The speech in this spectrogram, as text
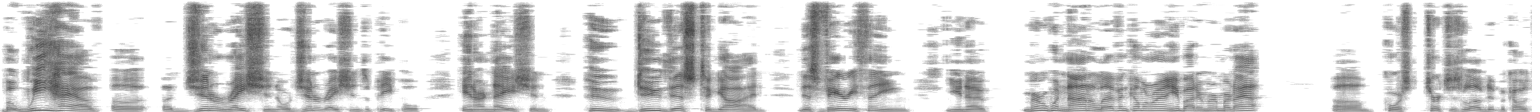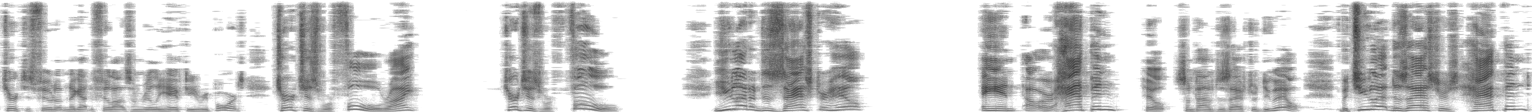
But we have a, a generation or generations of people in our nation who do this to God, this very thing, you know. Remember when 9-11 come around? Anybody remember that? Um, of course, churches loved it because churches filled up and they got to fill out some really hefty reports. Churches were full, right? Churches were full. You let a disaster help and, or happen, help. Sometimes disasters do help. But you let disasters happen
